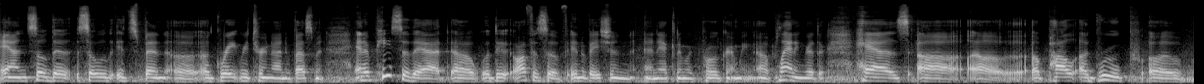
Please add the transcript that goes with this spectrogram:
and so the so it's been a, a, great return on investment. And a piece of that, uh, the Office of Innovation and Academic Programming uh, Planning rather has uh, a, a, a, group of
